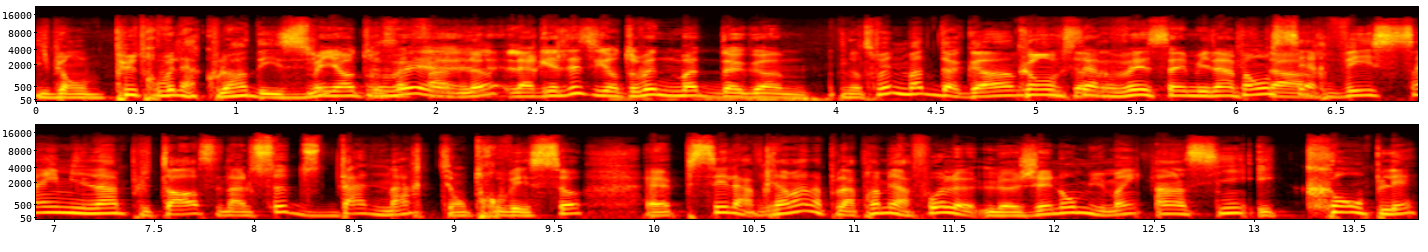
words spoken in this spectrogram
ils ont pu trouver la couleur des yeux Mais ils ont trouvé, euh, la réalité, c'est qu'ils ont trouvé une mode de gomme. Ils ont trouvé une mode de gomme. Conservée 5000 ans plus tard. conservé 5000 ans plus tard. C'est dans le sud du Danemark qu'ils ont trouvé ça. Euh, Puis c'est vraiment pour la première fois le, le génome humain ancien et complet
